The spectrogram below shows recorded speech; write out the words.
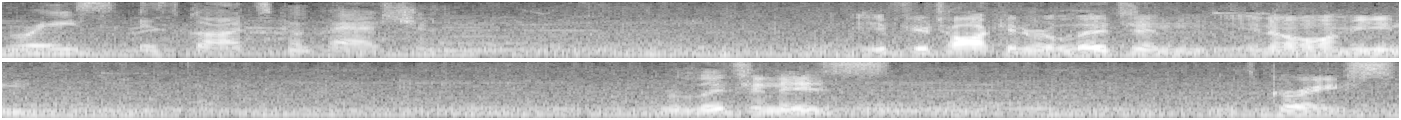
Grace is God's compassion. If you're talking religion, you know, I mean, religion is it's grace.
